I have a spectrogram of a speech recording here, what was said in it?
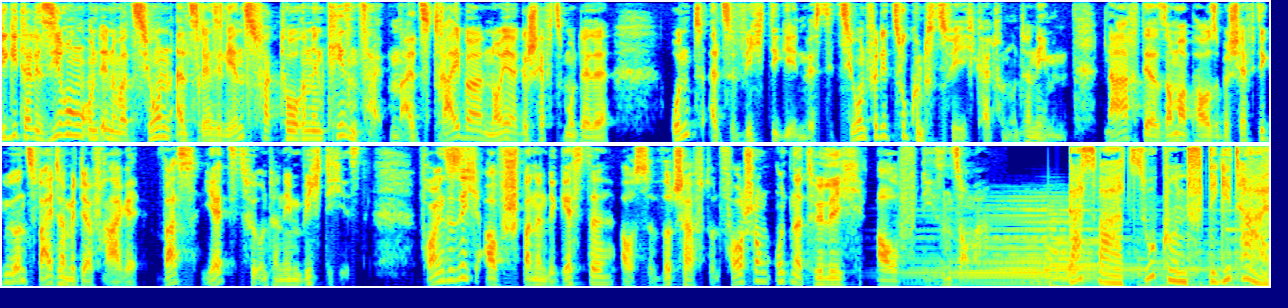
Digitalisierung und Innovation als Resilienzfaktoren in Krisenzeiten, als Treiber neuer Geschäftsmodelle und als wichtige Investition für die Zukunftsfähigkeit von Unternehmen. Nach der Sommerpause beschäftigen wir uns weiter mit der Frage, was jetzt für Unternehmen wichtig ist. Freuen Sie sich auf spannende Gäste aus Wirtschaft und Forschung und natürlich auf diesen Sommer. Das war Zukunft Digital.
